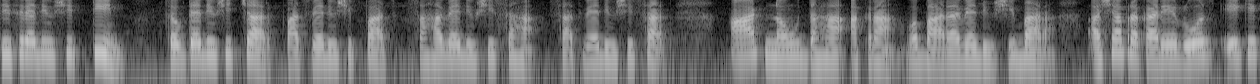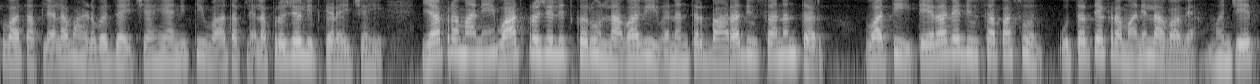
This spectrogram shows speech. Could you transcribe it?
तिसऱ्या दिवशी तीन चौथ्या दिवशी चार पाचव्या दिवशी पाच सहाव्या दिवशी सहा सातव्या दिवशी सात आठ नऊ दहा अकरा व बाराव्या दिवशी बारा. अशा प्रकारे रोज एक एक वात आपल्याला वाढवत जायची आहे आणि ती वात आपल्याला प्रज्वलित करायची आहे. याप्रमाणे वात प्रज्वलित करून लावावी व नंतर बारा दिवसानंतर वाती तेराव्या दिवसापासून उतरत्या क्रमाने लावाव्या. म्हणजेच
